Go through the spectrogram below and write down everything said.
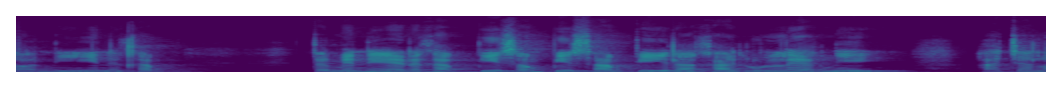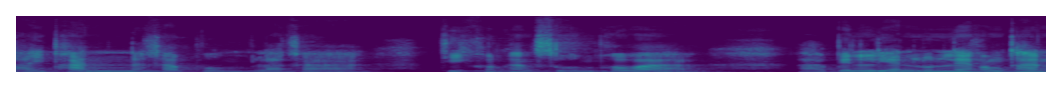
ตอนนี้นะครับ แต่ไม่แน่นะครับ ปี 2 ปี 3 ปีราคารุ่นแรกนี้ อาจจะหลายพันนะครับผมราคาที่ค่อนข้างสูง เพราะว่าเป็นเหรียญรุ่นแรกของท่าน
